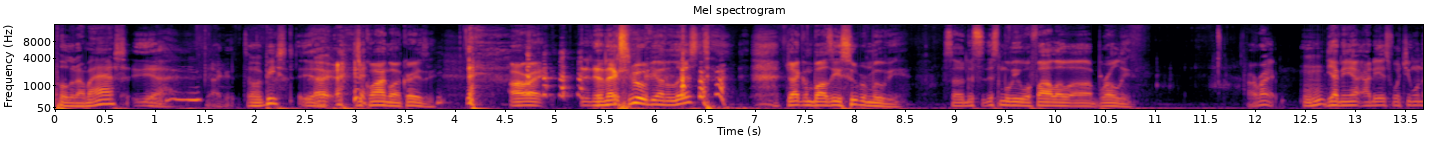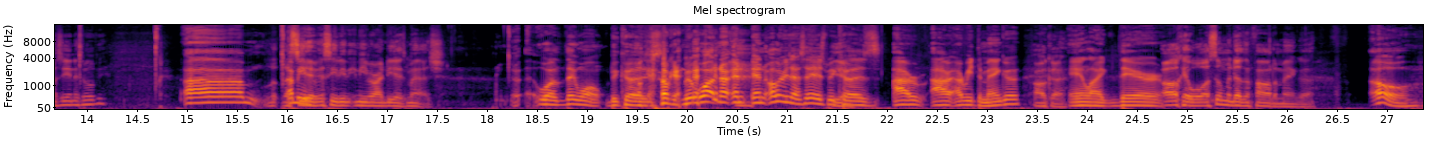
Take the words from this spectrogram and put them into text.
Pulled it on my ass. Yeah, I could I'm a beast. Yeah, Jaquan going crazy. All right, the next movie on the list, Dragon Ball Z Super movie. So this this movie will follow uh, Broly. All right. Mm-hmm. Do you have any ideas for what you want to see in this movie? Um, Let's I see mean, if, let's see if any of our ideas match. well, they won't because Okay, okay. But, well, no, and, and the only reason I say is because I, I I read the manga Okay. and like they're Okay. Well, assume it doesn't follow the manga, oh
